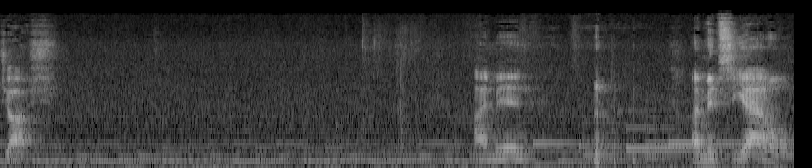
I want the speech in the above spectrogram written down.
Josh. I'm in, I'm in Seattle.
